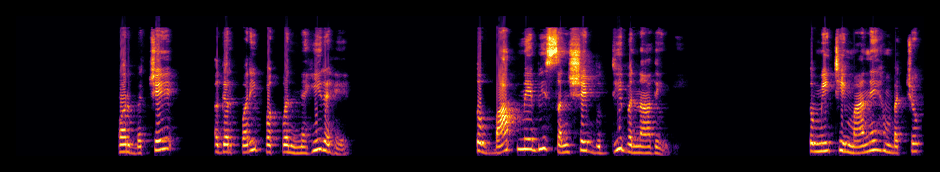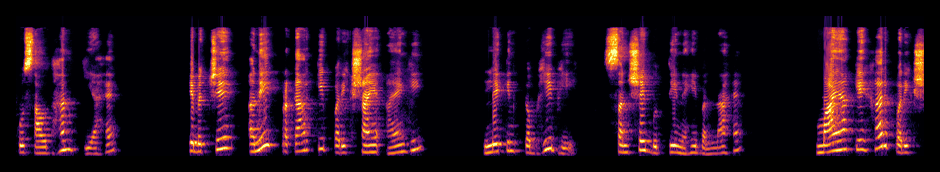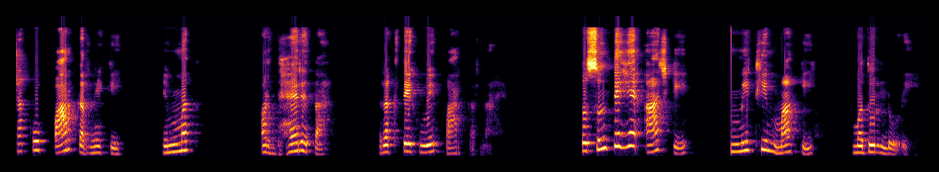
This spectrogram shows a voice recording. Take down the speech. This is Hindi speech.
और बच्चे अगर परिपक्व नहीं रहे तो बाप में भी संशय बुद्धि बना देंगी। तो मीठी माँ ने हम बच्चों को सावधान किया है कि बच्चे अनेक प्रकार की परीक्षाएँ आएँगी, लेकिन कभी भी संशय बुद्धि नहीं बनना है। माया के हर परीक्षा को पार करने की हिम्मत और धैर्यता रखते हुए पार करना है। तो सुनते हैं आज के मीठी माँ की मधुर लोरी।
